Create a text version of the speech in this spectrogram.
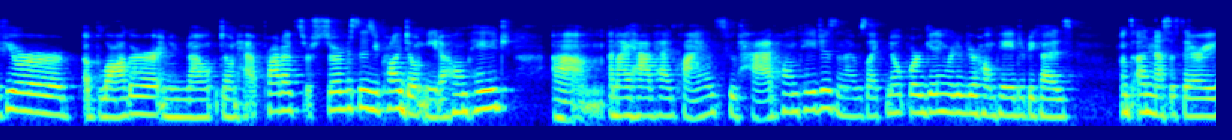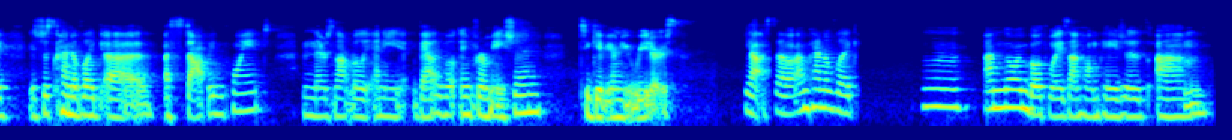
if you're a blogger and you don't have products or services, you probably don't need a homepage. Um, and I have had clients who had homepages, and I was like, nope, we're getting rid of your homepage because it's unnecessary. It's just kind of like a, a stopping point, and there's not really any valuable information to give your new readers. Yeah, so I'm kind of like, mm, I'm going both ways on homepages. Um,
